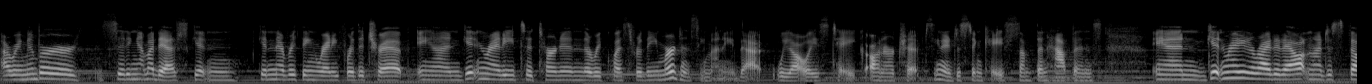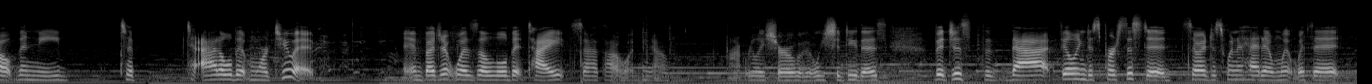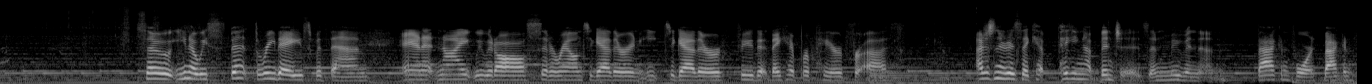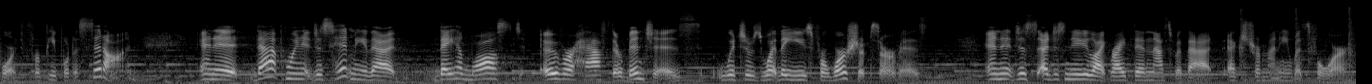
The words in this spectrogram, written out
I remember sitting at my desk getting getting everything ready for the trip and getting ready to turn in the request for the emergency money that we always take on our trips, you know, just in case something happens and getting ready to write it out, and I just felt the need to to add a little bit more to it. And budget was a little bit tight, so I thought, well, you know, not really sure we should do this. But just the, that feeling just persisted, so I just went ahead and went with it. So, you know, we spent three days with them, and at night we would all sit around together and eat together food that they had prepared for us. I just noticed they kept picking up benches and moving them back and forth, back and forth for people to sit on. And at that point, it just hit me that they had lost over half their benches, which was what they used for worship service. And it just, I just knew like right then that's what that extra money was for.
